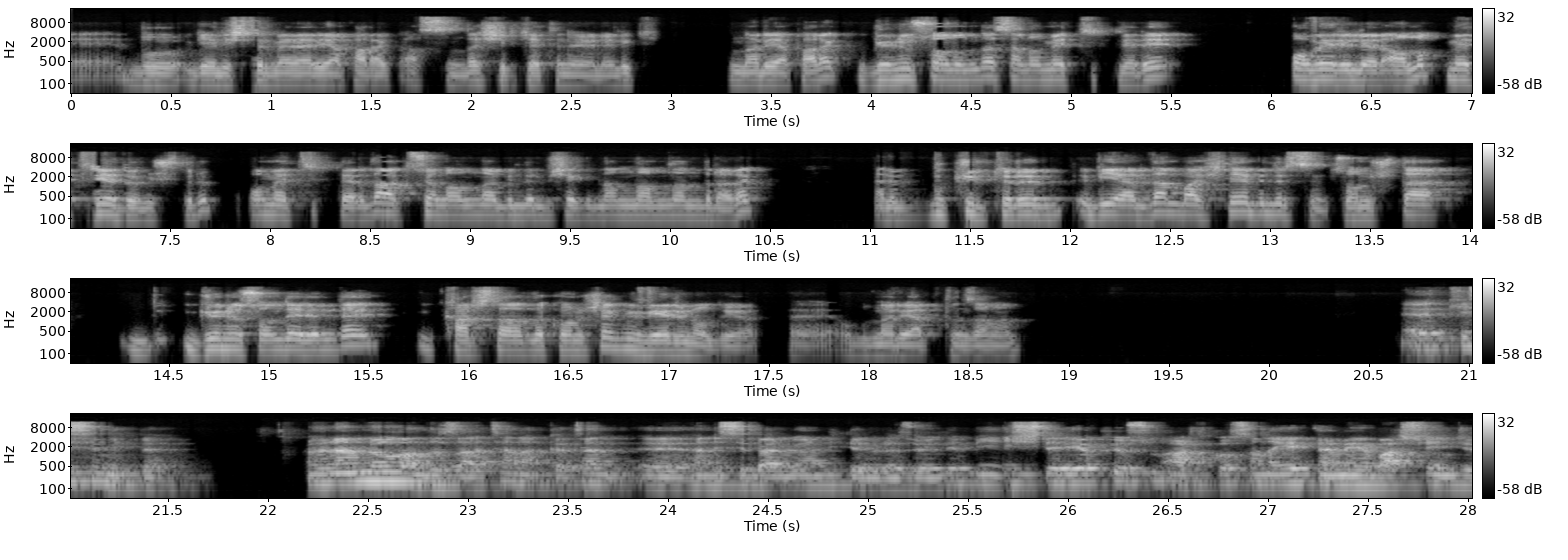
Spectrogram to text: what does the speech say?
e, bu geliştirmeleri yaparak aslında şirketine yönelik bunları yaparak günün sonunda sen o metrikleri o verileri alıp metriğe dönüştürüp o metrikleri de aksiyon alınabilir bir şekilde anlamlandırarak hani bu kültürü bir yerden başlayabilirsin. Sonuçta günün sonunda elinde karşı tarafla konuşacak bir verin oluyor e, bunları yaptığın zaman. Evet kesinlikle. Önemli olan da zaten hakikaten e, hani siber güvenlik de biraz öyle. Bir işleri yapıyorsun artık o sana yetmemeye başlayınca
